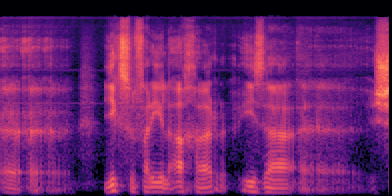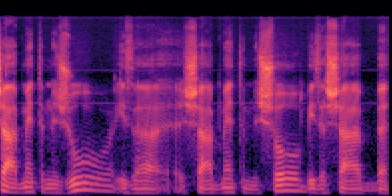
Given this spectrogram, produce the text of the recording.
آه، يكسر الفريق الآخر إذا آه الشعب مات من الجوع إذا الشعب مات من الشوب إذا الشعب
